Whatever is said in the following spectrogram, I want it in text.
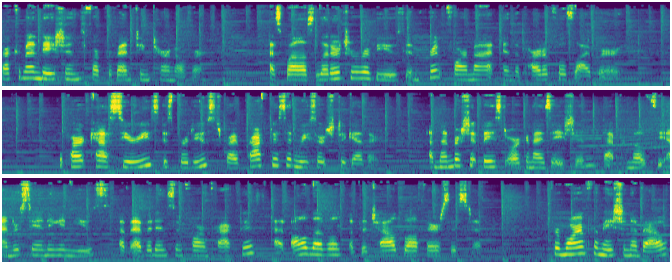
Recommendations for Preventing Turnover as well as literature reviews in print format in the Particles Library. The Partcast series is produced by Practice and Research Together, a membership based organization that promotes the understanding and use of evidence informed practice at all levels of the child welfare system. For more information about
